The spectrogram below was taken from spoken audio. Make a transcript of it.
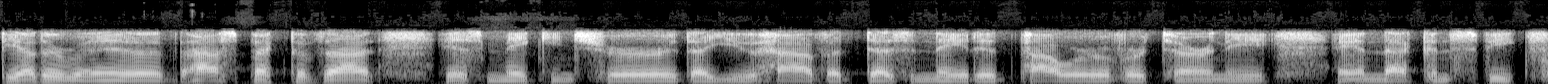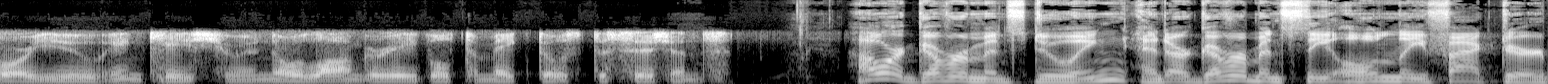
The other uh, aspect of that is making sure that you have a designated power of attorney and that can speak for you in case you are no longer able to make those decisions. How are governments doing? And are governments the only factor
